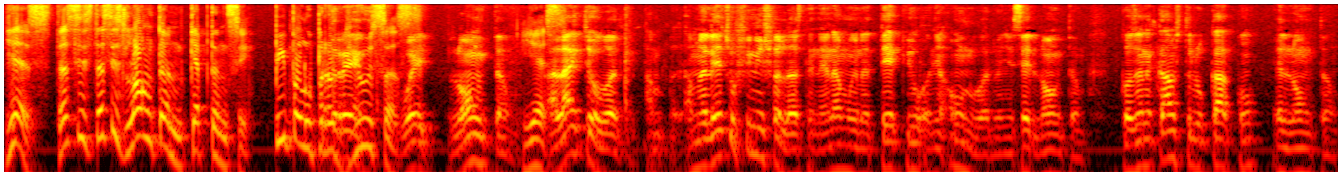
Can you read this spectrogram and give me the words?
Yes, this is this is long term captaincy. People who produce us. Wait, long term. Yes. I like your word. I'm, I'm gonna let you finish your list and then I'm gonna take you on your own word when you say long term. Because when it comes to Lukaku and long term,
